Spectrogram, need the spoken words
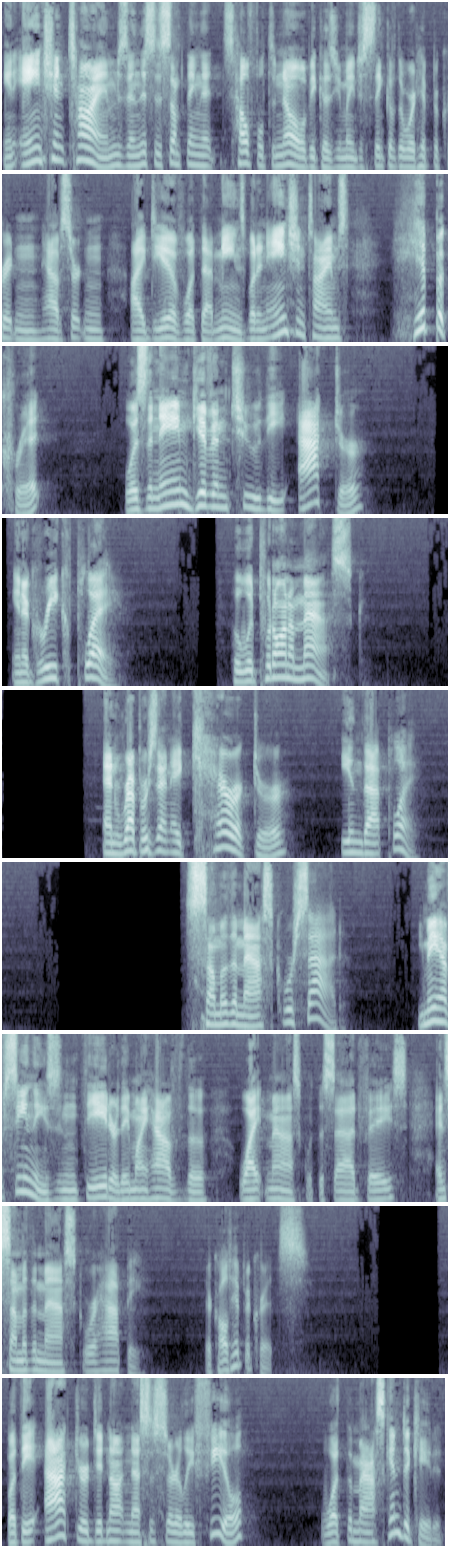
in ancient times, and this is something that's helpful to know because you may just think of the word hypocrite and have a certain idea of what that means, but in ancient times, hypocrite was the name given to the actor in a Greek play who would put on a mask and represent a character in that play. Some of the masks were sad. You may have seen these in theater. They might have the white mask with the sad face, and some of the masks were happy. They're called hypocrites. But the actor did not necessarily feel what the mask indicated.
